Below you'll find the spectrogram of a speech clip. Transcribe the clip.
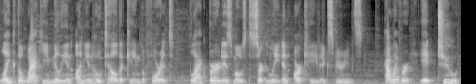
Like the wacky Million Onion Hotel that came before it, Black Bird is most certainly an arcade experience. However, it too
